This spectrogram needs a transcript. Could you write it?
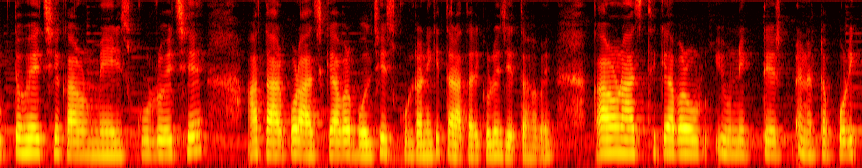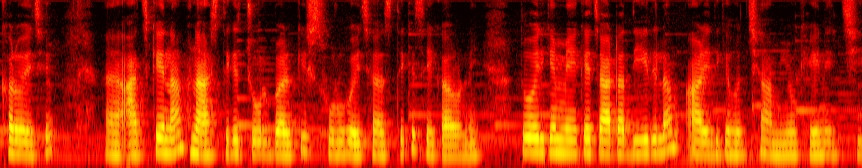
উঠতে হয়েছে, কারণ মেয়ের স্কুল রয়েছে। আর তারপর আজকে আবার বলছে স্কুলটা নাকি তাড়াতাড়ি করে যেতে হবে। কারণ আজ থেকে আবার ওর ইউনিক টেস্ট মানে একটা পরীক্ষা রয়েছে। আজকে না মানে আজ থেকে চলবে আর কি, শুরু হয়েছে আজ থেকে সেই কারণেই। তো এদিকে মেয়েকে চাটা দিয়ে দিলাম, আর এদিকে হচ্ছে আমিও খেয়ে নিচ্ছি।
